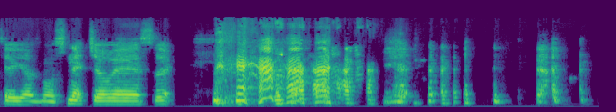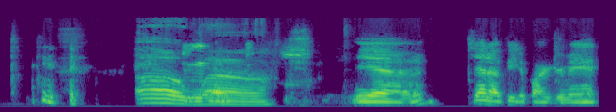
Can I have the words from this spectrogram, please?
tell you I was gonna snatch your ass up? oh wow. yeah. Shout out Peter Parker, man.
